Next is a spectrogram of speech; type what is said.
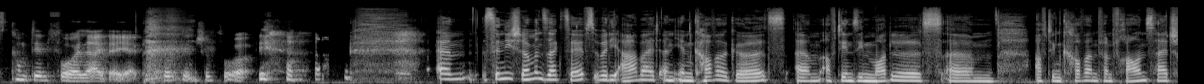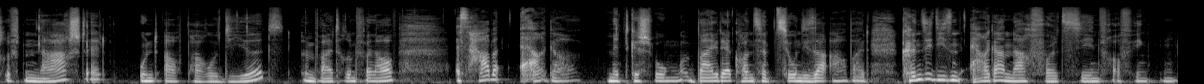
Das kommt denn vor, leider, ja. Das kommt denn schon vor. Ähm, Cindy Sherman sagt selbst über die Arbeit an ihren Covergirls, ähm, auf denen sie Models ähm, auf den Covern von Frauenzeitschriften nachstellt und auch parodiert im weiteren Verlauf. Es habe Ärger mitgeschwungen bei der Konzeption dieser Arbeit. Können Sie diesen Ärger nachvollziehen, Frau Finken?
